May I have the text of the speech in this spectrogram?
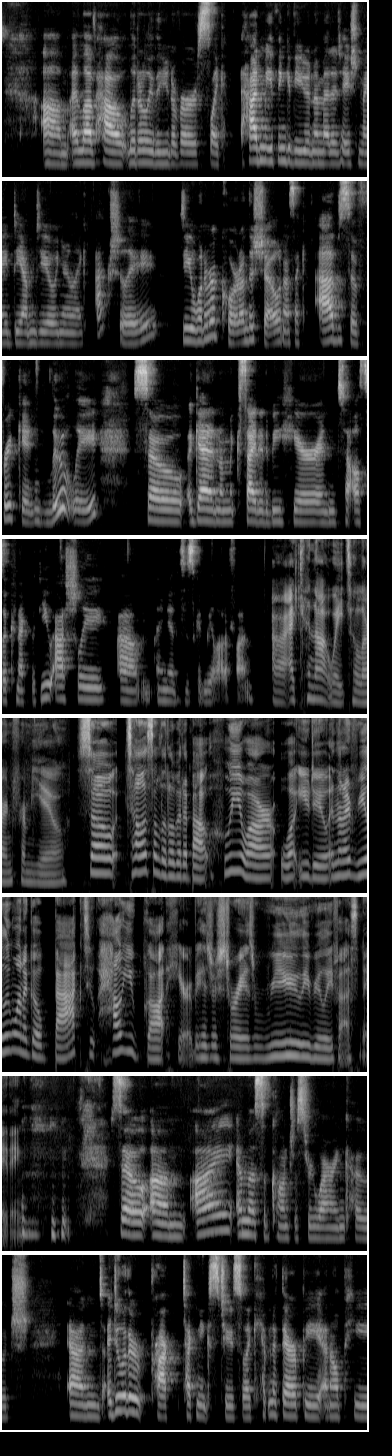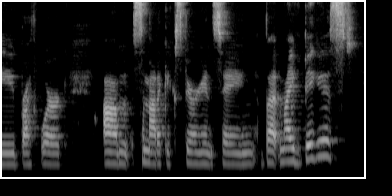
um, I love how literally the universe like had me think of you in a meditation. I DM'd you and you're like, actually, do you want to record on the show? And I was like, absolutely. So again, I'm excited to be here and to also connect with you, Ashley. Um, I know this is going to be a lot of fun. Uh, I cannot wait to learn from you. So, tell us a little bit about who you are, what you do, and then I really want to go back to how you got here because your story is really, really fascinating. so, um, I am a subconscious rewiring coach and I do other pra- techniques too, so like hypnotherapy, NLP, breath work, um, somatic experiencing. But my biggest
